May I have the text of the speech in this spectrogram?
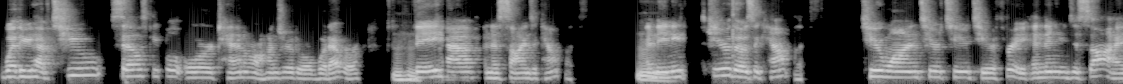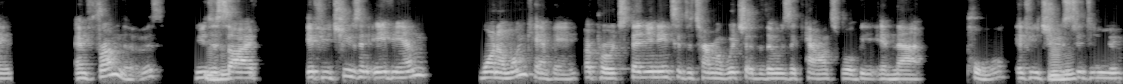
whether you have two salespeople or 10 or 100 or whatever, Mhm. they have an assigned account list and they Mm. need to tier those account lists tier one tier two tier three and then you decide and from those you Mhm. decide if you choose an abm one-on-one campaign approach then you need to determine which of those accounts will be in that pool if you choose to do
